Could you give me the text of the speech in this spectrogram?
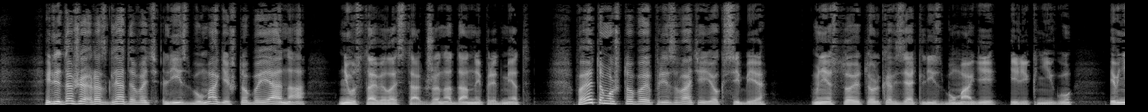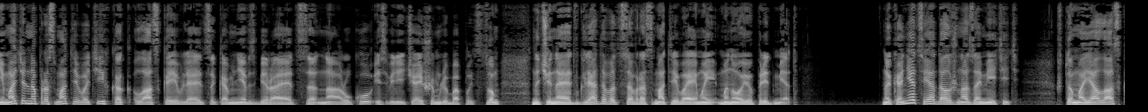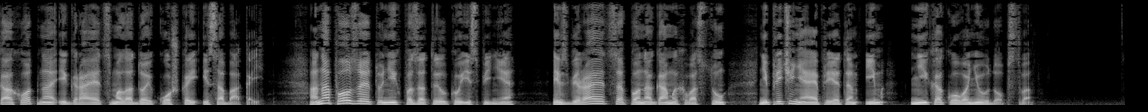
или даже разглядывать лист бумаги, чтобы и она не уставилась также на данный предмет. Поэтому, чтобы призвать ее к себе, мне стоит только взять лист бумаги или книгу – и внимательно просматривать их, как ласка является ко мне, взбирается на руку и с величайшим любопытством начинает вглядываться в рассматриваемый мною предмет. Наконец я должна заметить, что моя ласка охотно играет с молодой кошкой и собакой. Она ползает у них по затылку и спине и взбирается по ногам и хвосту, не причиняя при этом им никакого неудобства.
